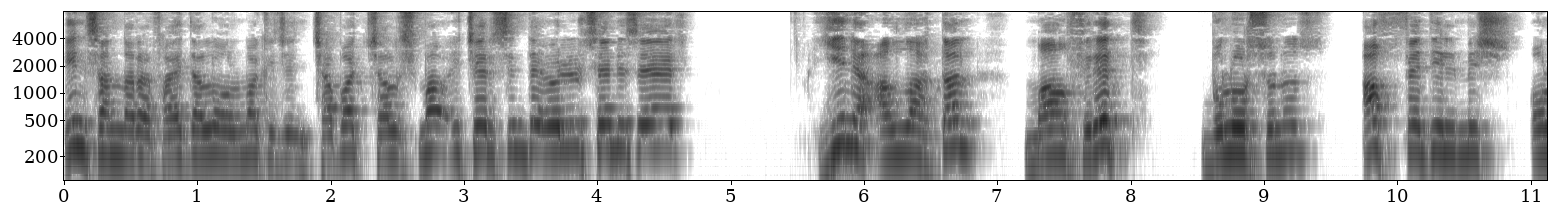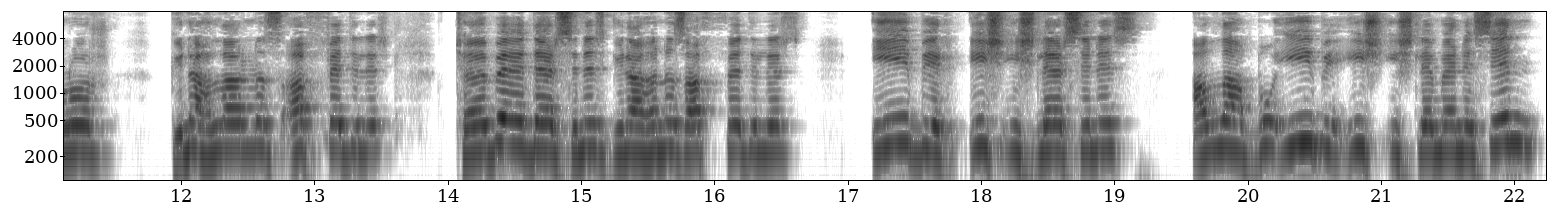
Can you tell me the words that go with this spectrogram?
İnsanlara faydalı olmak için çaba çalışma içerisinde ölürseniz eğer yine Allah'tan mağfiret bulursunuz. Affedilmiş olur. Günahlarınız affedilir. Tövbe edersiniz, günahınız affedilir. İyi bir iş işlersiniz. Allah bu iyi bir iş işlemenizin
